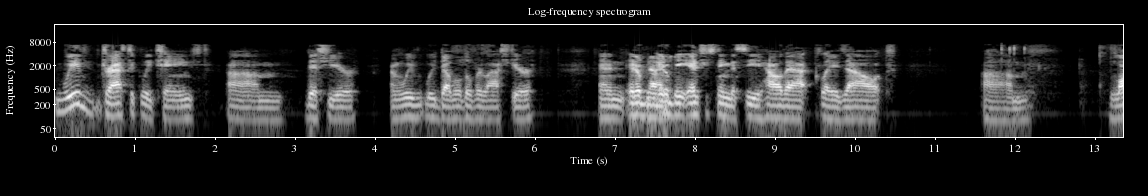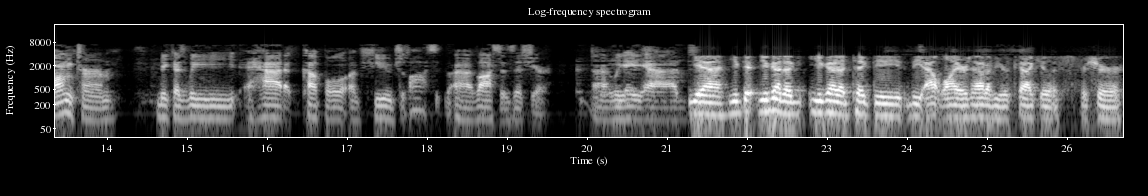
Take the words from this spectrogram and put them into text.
we've drastically changed um, this year, and we we doubled over last year, and it'll nice. it'll be interesting to see how that plays out um, long term because we had a couple of huge loss, uh, losses this year. Uh, we had yeah, you get you gotta you gotta take the the outliers out of your calculus for sure.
